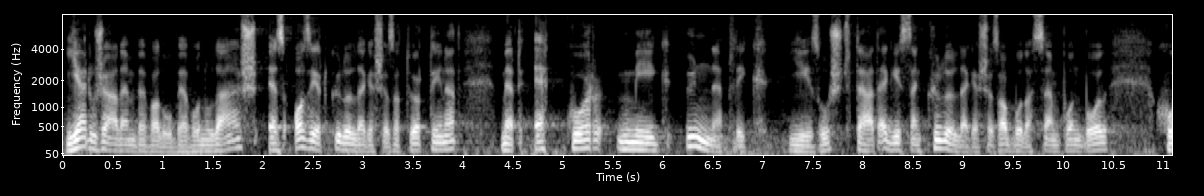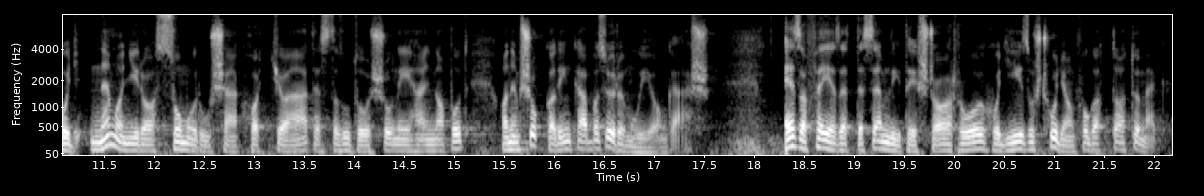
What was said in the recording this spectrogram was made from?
Jeruzsálembe való bevonulás, ez azért különleges ez a történet, mert ekkor még ünneplik Jézust, tehát egészen különleges ez abból a szempontból, hogy nem annyira a szomorúság hatja át ezt az utolsó néhány napot, hanem sokkal inkább az örömújongás. Ez a fejezet tesz említést arról, hogy Jézust hogyan fogadta a tömeg.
